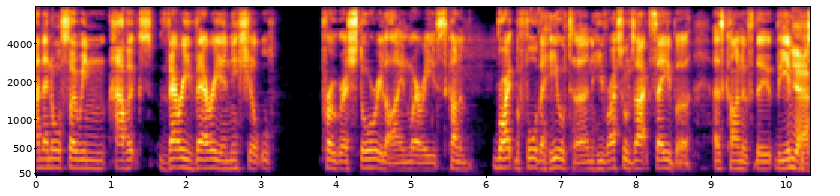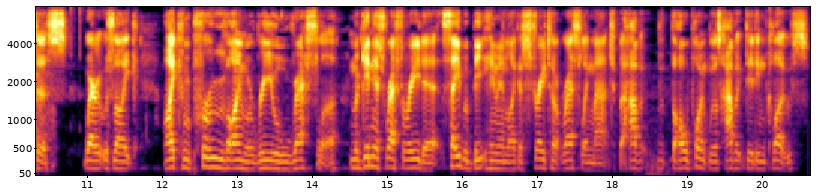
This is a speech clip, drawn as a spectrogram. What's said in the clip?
And then also in Havoc's very very initial progress storyline, where he's kind of right before the heel turn, he wrestled Zack Sabre as kind of the the Yeah. impetus, where it was like. I can prove I'm a real wrestler. McGuinness refereed it. Sabre beat him in like a straight up wrestling match, but Havoc, the whole point was Havoc did him close.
